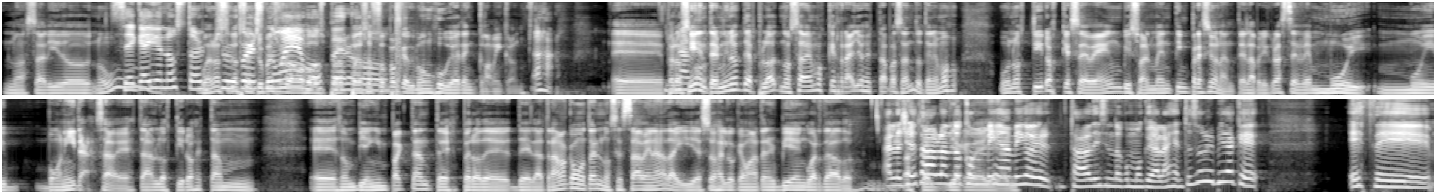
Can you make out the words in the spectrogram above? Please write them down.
No ha salido. No. Sé que hay unos Star Bueno, Troopers nuevos, pero... pero... eso fue porque vimos un juguete en Comic Con. Ajá. Eh, pero sí, en términos de plot, no sabemos qué rayos está pasando. Tenemos unos tiros que se ven visualmente impresionantes. La película se ve muy, muy bonita, ¿sabes? Están, los tiros están. Eh, son bien impactantes, pero de, de la trama como tal no se sabe nada y eso es algo que van a tener bien guardado. Anoche yo estaba hablando con mis amigos y estaba diciendo como que a la gente se le olvida que este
